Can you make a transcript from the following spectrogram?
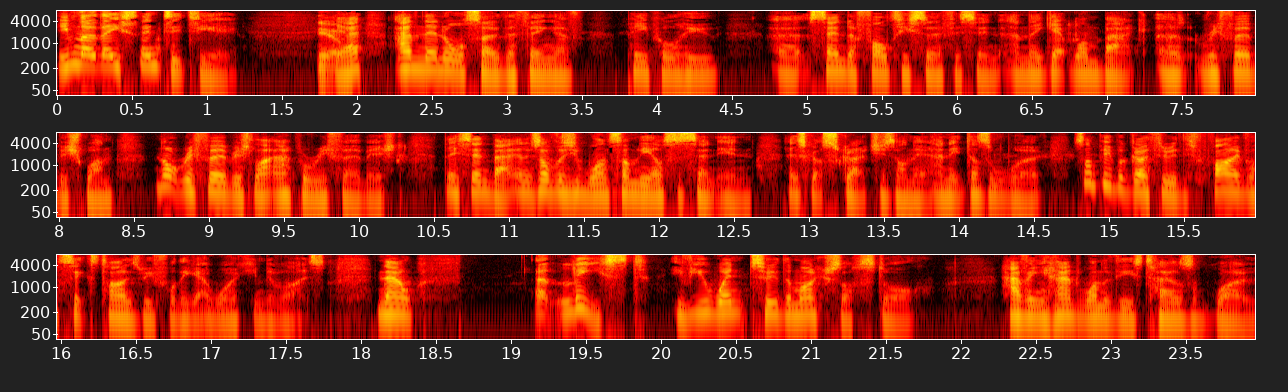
even though they sent it to you. Yep. Yeah, and then also the thing of people who uh, send a faulty surface in and they get one back, a refurbished one, not refurbished like Apple refurbished. They send back, and it's obviously one somebody else has sent in. It's got scratches on it, and it doesn't work. Some people go through this five or six times before they get a working device. Now, at least if you went to the Microsoft store, having had one of these tales of woe,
